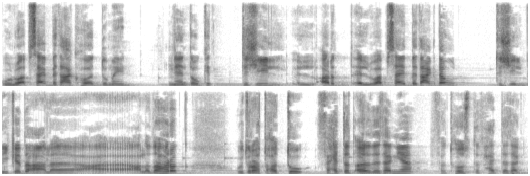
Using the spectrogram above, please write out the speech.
وال website بتاعك هو ال domain يعني أنت ممكن تشيل الأرض ال website بتاعك ده وتشيل بيه كده على على ظهرك وتروح تحطه في حتة أرض تانية فت host في حتة تانية.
